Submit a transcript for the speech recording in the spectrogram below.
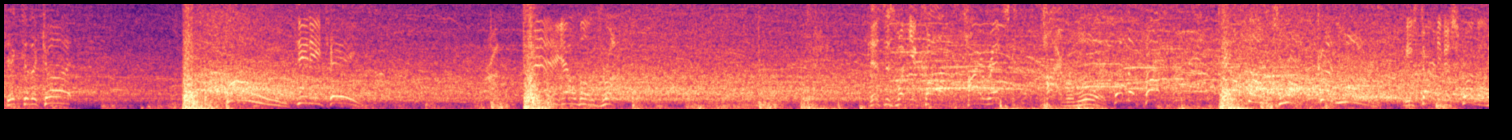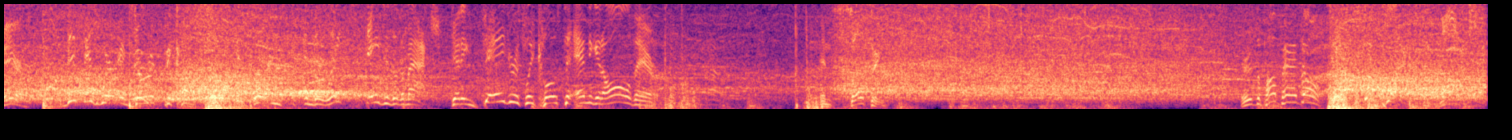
Kick to the gut. Boom! DDT. Big elbow drop. This is what you call high risk, high reward. From the top. Elbow drop. Good lord. He's starting to struggle here. This is where endurance becomes so important in the late stages of the match. Getting dangerously close to ending it all there. Insulting. Here's the pump handle. Suplex. Launched.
